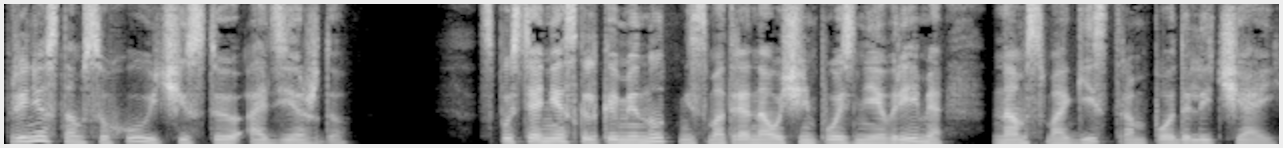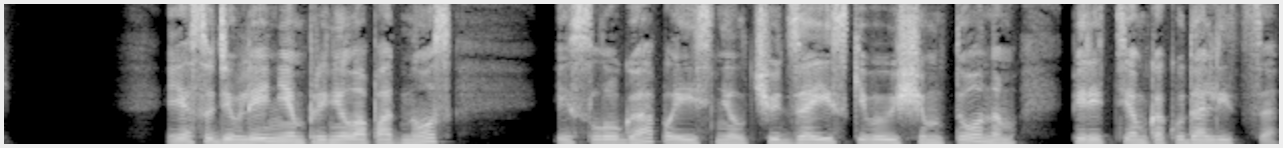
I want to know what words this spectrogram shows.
принес нам сухую чистую одежду. Спустя несколько минут, несмотря на очень позднее время, нам с магистром подали чай. Я с удивлением приняла поднос, и слуга пояснил чуть заискивающим тоном перед тем, как удалиться.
